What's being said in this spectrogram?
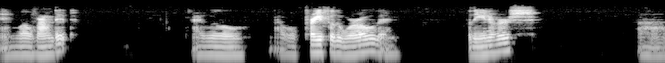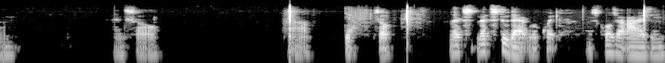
and well rounded. I will I will pray for the world and for the universe. Um, and so Uh, yeah, so let's let's do that real quick. Let's close our eyes and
